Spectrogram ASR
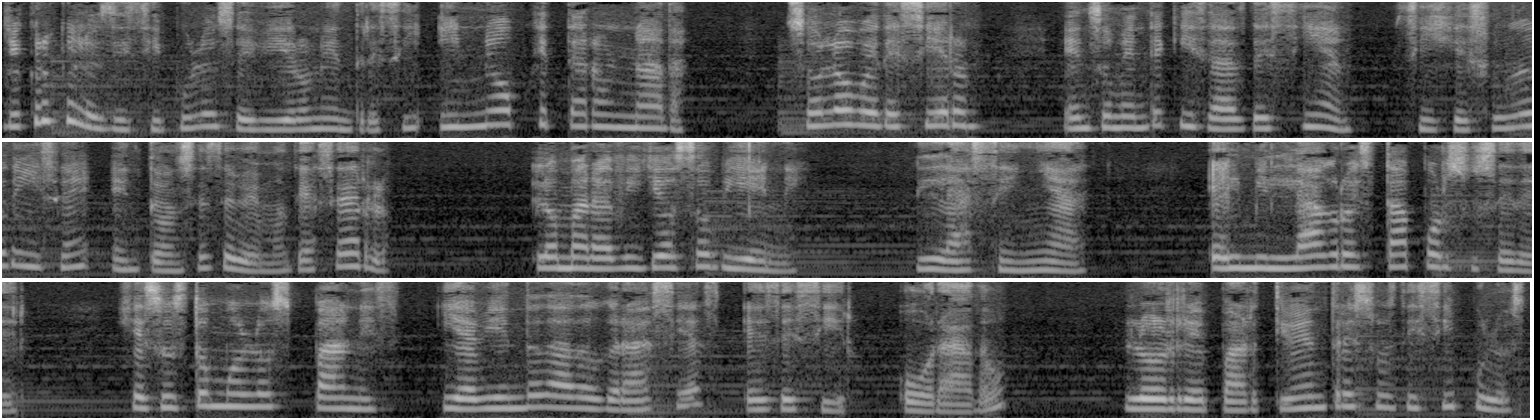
Yo creo que los discípulos se vieron entre sí y no objetaron nada, solo obedecieron. En su mente quizás decían, si Jesús lo dice, entonces debemos de hacerlo. Lo maravilloso viene, la señal, el milagro está por suceder. Jesús tomó los panes y habiendo dado gracias, es decir, orado, lo repartió entre sus discípulos,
